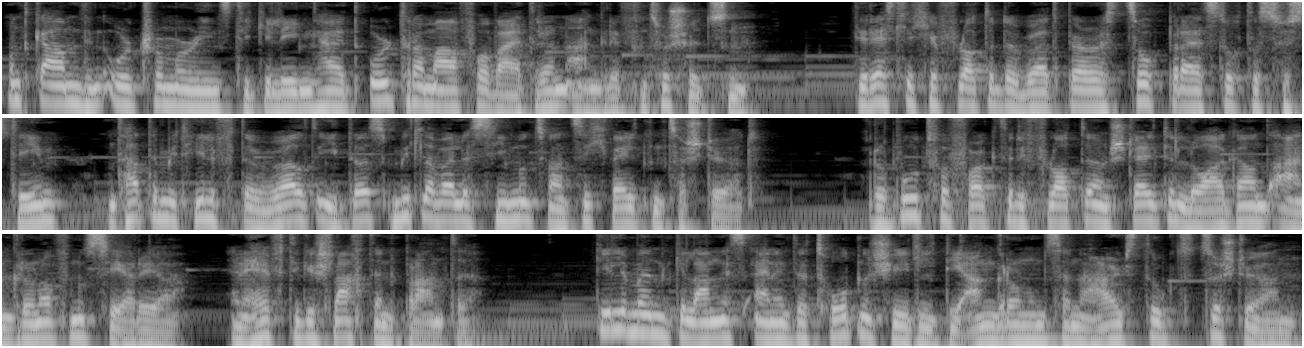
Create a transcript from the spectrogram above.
und gaben den Ultramarines die Gelegenheit, Ultramar vor weiteren Angriffen zu schützen. Die restliche Flotte der Wordbearers zog bereits durch das System und hatte mit Hilfe der World Eaters mittlerweile 27 Welten zerstört. Robut verfolgte die Flotte und stellte Lorga und Angron auf Nuceria. Eine heftige Schlacht entbrannte. Gilliman gelang es, einen der Totenschädel, die Angron um seinen Hals trug, zu zerstören.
